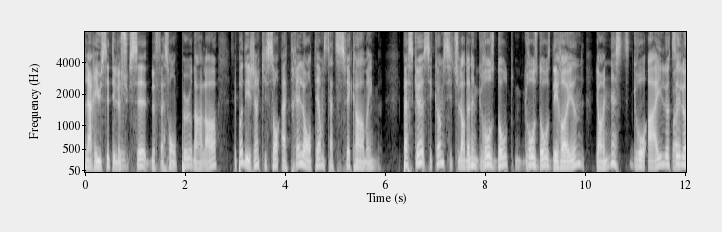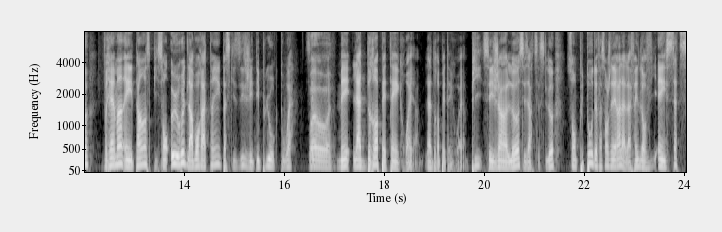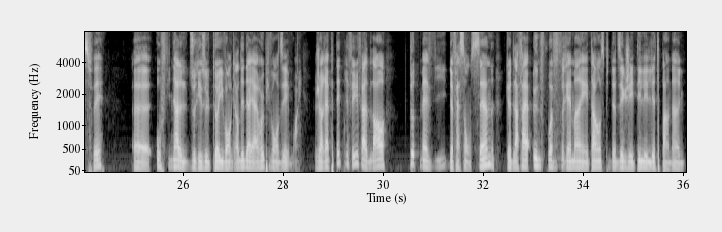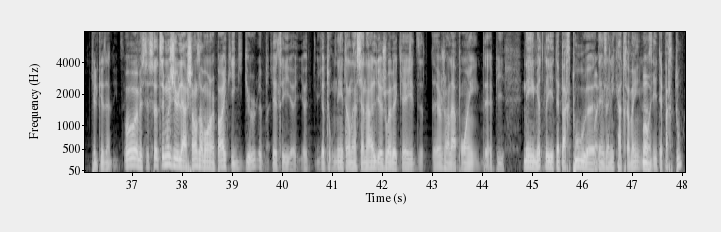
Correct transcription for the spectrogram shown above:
la réussite et le Mhm. succès de façon pure dans l'art, c'est pas des gens qui sont à très long terme satisfaits quand même. Parce que c'est comme si tu leur donnais une grosse dose, une grosse dose d'héroïne, ils ont un esti gros high, là, tu sais, Ouais. là, vraiment intense, puis ils sont heureux de l'avoir atteint parce qu'ils se disent j'ai été plus haut que toi. ouais, ouais. Mais la drop est incroyable. La drop est incroyable. Puis ces gens-là, ces artistes-là, sont plutôt, de façon générale, à la fin de leur vie, insatisfaits euh, au final du résultat. Ils vont regarder derrière eux puis ils vont dire Ouais, j'aurais peut-être préféré faire de l'art toute ma vie de façon saine que de la faire une fois vraiment intense puis de dire que j'ai été l'élite pendant quelques années. Ouais, ouais, mais c'est ça. Moi, j'ai eu la chance d'avoir un père qui est guigueux, puis que, il a, il a- tourné international, il a joué avec euh, Edith, euh, Jean Lapointe, euh, puis Name it, là, il était partout euh, Ouais. dans les années 80, là, Ouais, ouais. il était partout.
